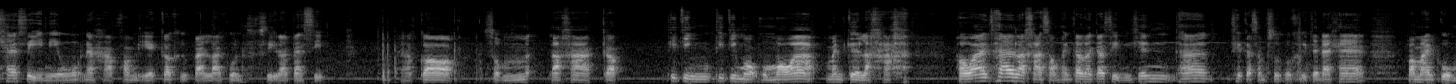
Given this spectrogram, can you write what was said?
แค่ 4 นิ้วนะครับ ความละเอียดก็คือ800คูณ480นะครับ ก็สมราคากับที่จริงที่จริงมองผมมองว่ามันเกินราคา เพราะว่าถ้าราคา 2,990อย่างเช่น ถ้าเทียบกับซัมซุงก็คือจะได้แค่ประมาณกลุ่ม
